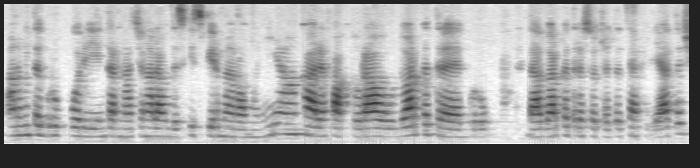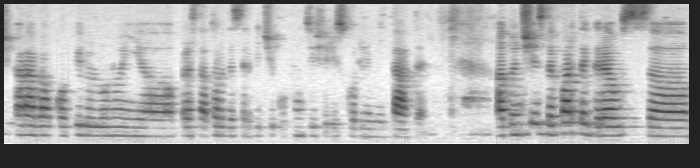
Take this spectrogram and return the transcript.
anumite grupuri internaționale au deschis firme în România care facturau doar către grup, da, doar către societăți afiliate și care aveau profilul unui uh, prestator de servicii cu funcții și riscuri limitate. Atunci este foarte greu să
